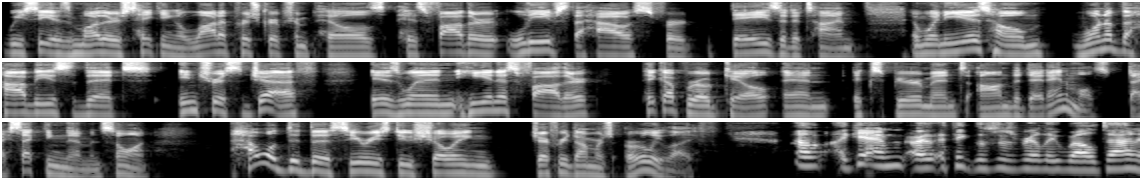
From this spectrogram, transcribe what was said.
we see his mother's taking a lot of prescription pills. His father leaves the house for days at a time. And when he is home, one of the hobbies that interests Jeff is when he and his father pick up roadkill and experiment on the dead animals, dissecting them and so on. How well did the series do showing Jeffrey Dahmer's early life? Um, again, I think this was really well done.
